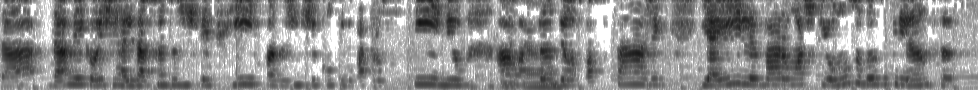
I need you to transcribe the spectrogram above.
da, da Make-A-Wish Realizações, a gente fez rifas, a gente conseguiu patrocínio, a Latam deu as passagens, e aí levaram acho que 11 ou 12 crianças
